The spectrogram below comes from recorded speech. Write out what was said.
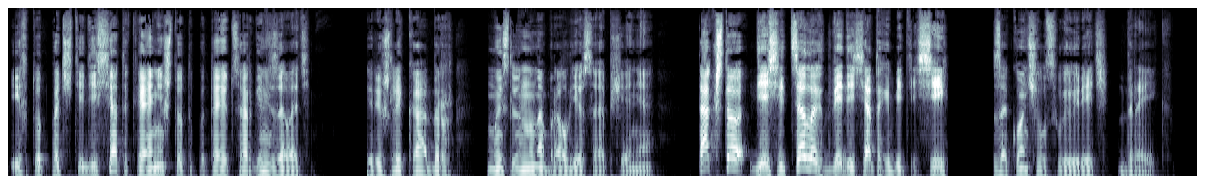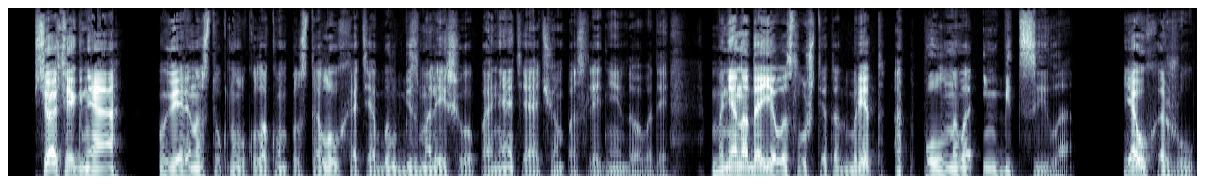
Их тут почти десяток, и они что-то пытаются организовать. Перешли кадр. Мысленно набрал я сообщение. «Так что 10,2 BTC», — закончил свою речь Дрейк. «Все фигня», — уверенно стукнул кулаком по столу, хотя был без малейшего понятия, о чем последние доводы. «Мне надоело слушать этот бред от полного имбецила. Я ухожу.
